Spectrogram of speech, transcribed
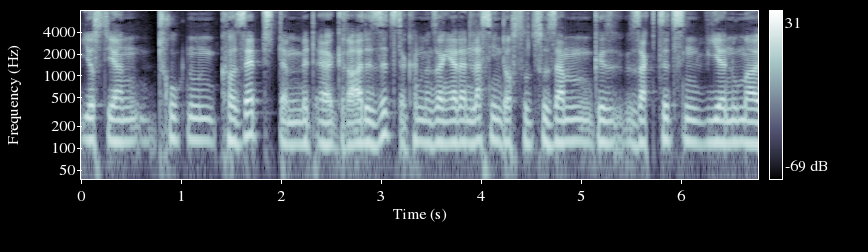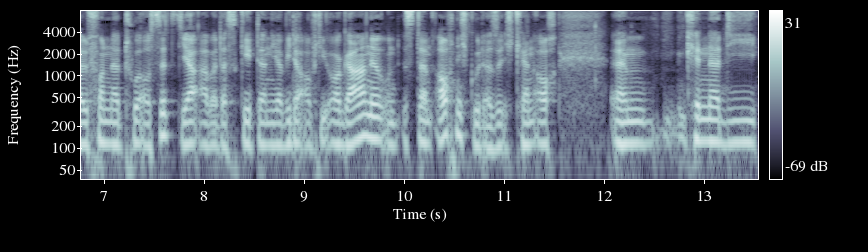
Justian trug nun Korsett, damit er gerade sitzt. Da könnte man sagen, ja, dann lass ihn doch so zusammengesackt sitzen, wie er nun mal von Natur aus sitzt. Ja, aber das geht dann ja wieder auf die Organe und ist dann auch nicht gut. Also ich kenne auch ähm, Kinder, die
